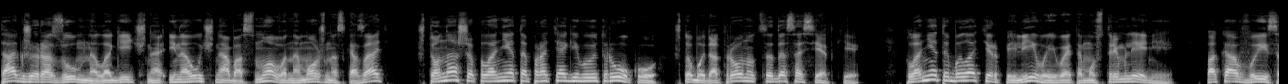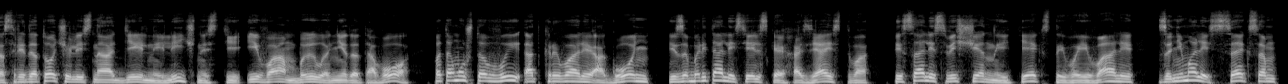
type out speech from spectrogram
Также разумно, логично и научно обоснованно можно сказать, что наша планета протягивает руку, чтобы дотронуться до соседки. Планета была терпеливой в этом устремлении, пока вы сосредоточились на отдельной личности и вам было не до того, потому что вы открывали огонь, изобретали сельское хозяйство, писали священные тексты, воевали, занимались сексом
